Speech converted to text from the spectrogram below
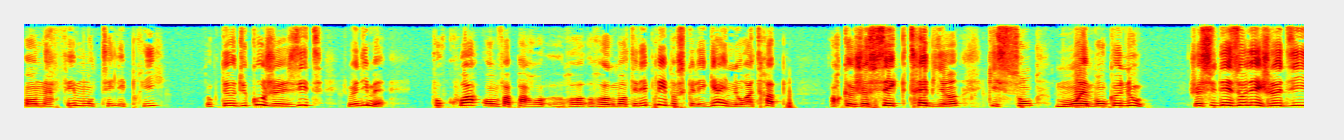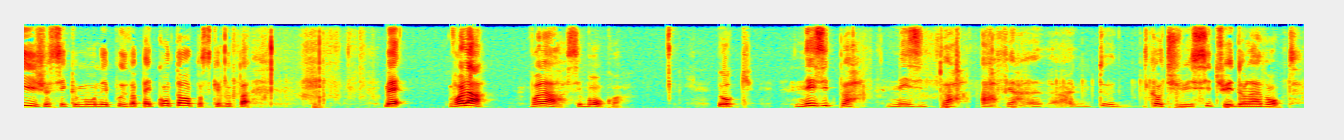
on a fait monter les prix. Donc du coup, j'hésite. Je me dis, mais pourquoi on ne va pas augmenter les prix? Parce que les gars, ils nous rattrapent. Alors que je sais très bien qu'ils sont moins bons que nous. Je suis désolé, je le dis. Je sais que mon épouse va pas être contente parce qu'elle veut pas. Mais voilà, voilà, c'est bon quoi. Donc, n'hésite pas, n'hésite pas à faire. Euh, quand tu es, si tu es dans la vente,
